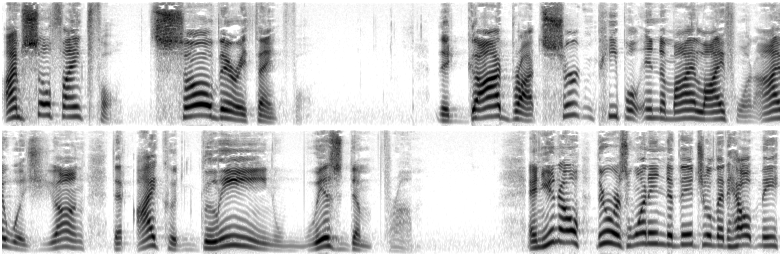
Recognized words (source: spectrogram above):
I'm so thankful, so very thankful that God brought certain people into my life when I was young that I could glean wisdom. And you know, there was one individual that helped me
